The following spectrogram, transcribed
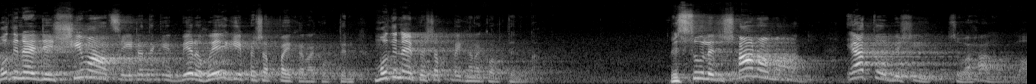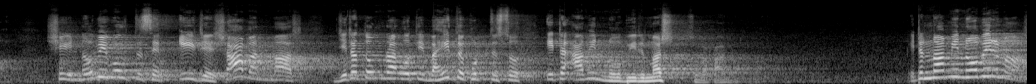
মদিনার যে সীমা আছে, এটা থেকে বের হয়ে গিয়ে পেশাব পায়খানা করতেন। মদিনায় পেশাব পায়খানা করতেন না। রিসুলের মান এত বেশি সেই নবী বলতেছেন, এই যে শাবান মাস, যেটা তোমরা অতিবাহিত করতেছো, এটা আমি নবীর মাস, সুবহানাল্লাহ। এটা আমি নবীর মাস।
